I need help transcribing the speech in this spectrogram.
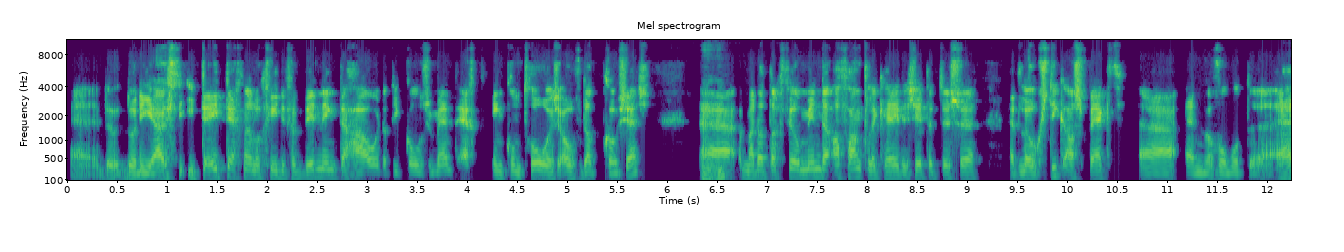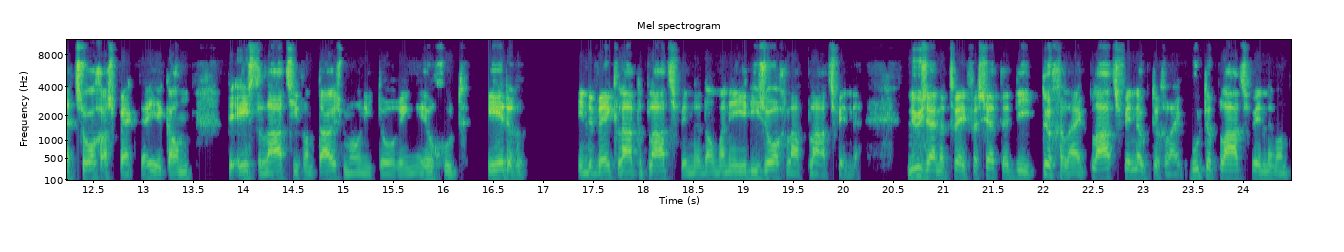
eh, door, door de juiste IT-technologie de verbinding te houden, dat die consument echt in controle is over dat proces. Uh, Maar dat er veel minder afhankelijkheden zitten tussen het logistiek aspect uh, en bijvoorbeeld uh, het zorgaspect. Hè. Je kan de installatie van thuismonitoring heel goed eerder in de week laten plaatsvinden dan wanneer je die zorg laat plaatsvinden. Nu zijn er twee facetten die tegelijk plaatsvinden, ook tegelijk moeten plaatsvinden. Want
